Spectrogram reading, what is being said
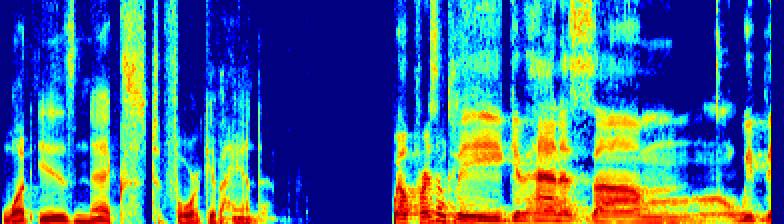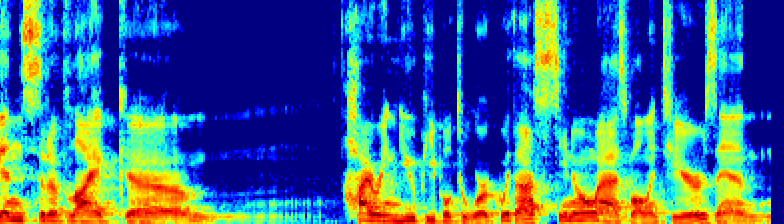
what is next for Give a Hand? Well, presently, Give a Hand has, um, we've been sort of like um, hiring new people to work with us, you know, as volunteers. And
